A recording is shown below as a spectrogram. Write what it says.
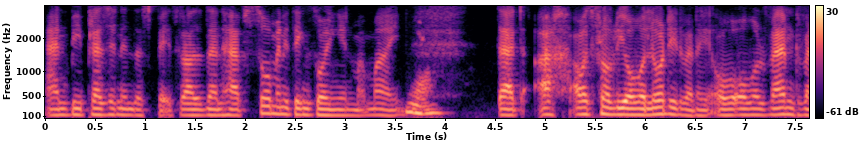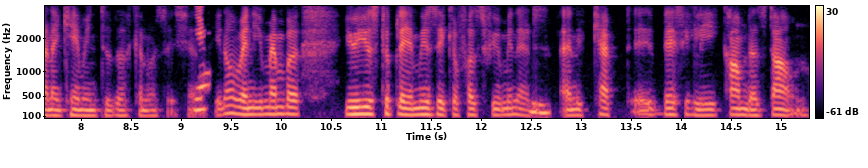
and be present in the space rather than have so many things going in my mind Yeah. That uh, I was probably overloaded when I or overwhelmed when I came into the conversation. Yeah. You know, when you remember, you used to play music the first few minutes, Mm. and it kept it basically calmed us down.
